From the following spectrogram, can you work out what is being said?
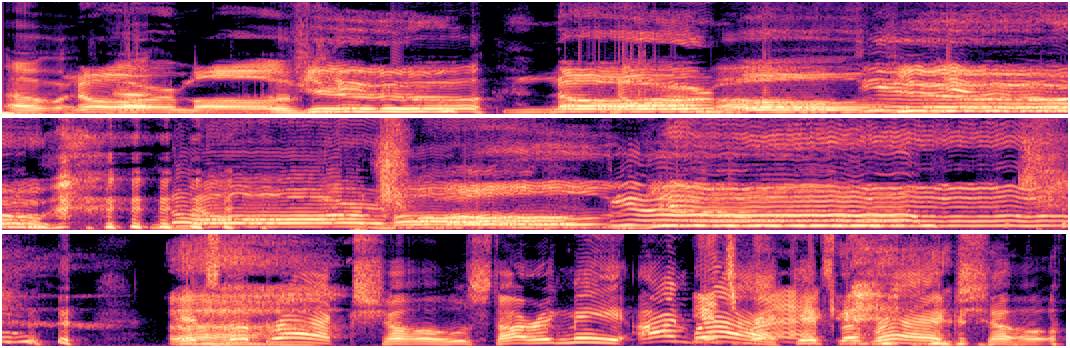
oh, Normal view, normal view, normal view. It's the ah. Brack Show, starring me. I'm Brack. Brack. It's the Brack Show.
